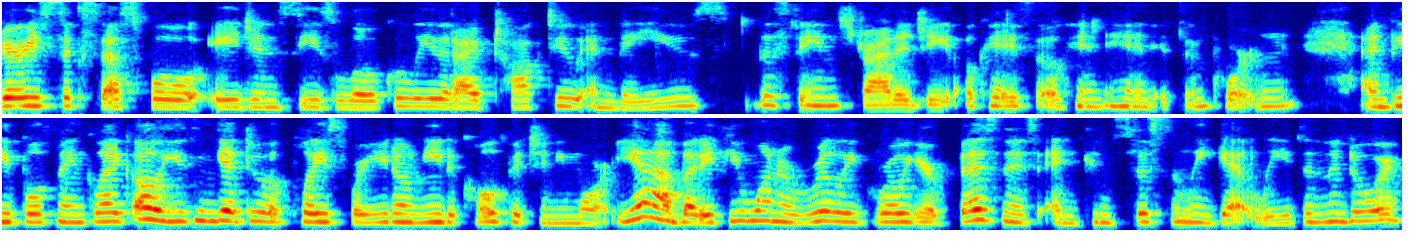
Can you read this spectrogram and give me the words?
very successful agencies locally that I've talked to, and they use the same strategy. Okay, so hint, hint, it's important. And people think, like, oh, you can get to a place where you don't need a cold pitch anymore. Yeah, but if you want to really grow your business and consistently get leads in the door,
